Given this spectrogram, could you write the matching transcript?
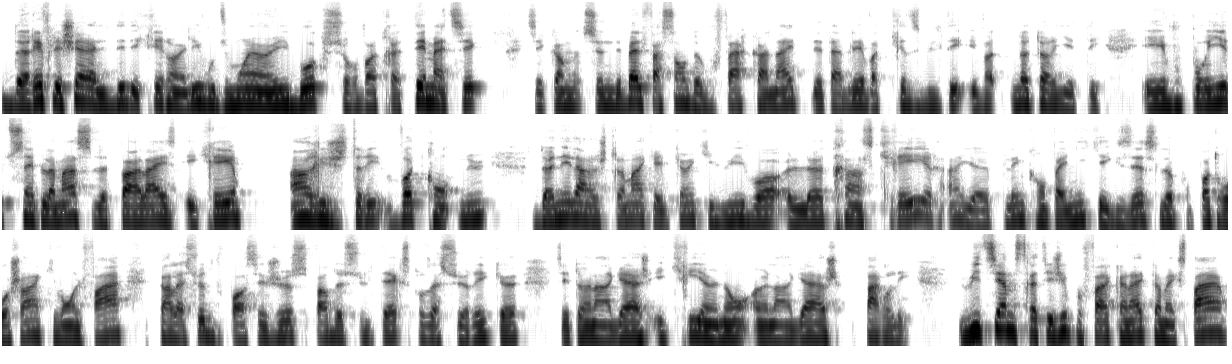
de réfléchir à l'idée d'écrire un livre ou du moins un e-book sur votre thématique. C'est comme, c'est une des belles façons de vous faire connaître d'établir votre crédibilité et votre notoriété. Et vous pourriez tout simplement, si vous n'êtes pas à l'aise, écrire enregistrer votre contenu, donner l'enregistrement à quelqu'un qui, lui, va le transcrire. Hein. Il y a plein de compagnies qui existent là, pour pas trop cher qui vont le faire. Par la suite, vous passez juste par-dessus le texte pour vous assurer que c'est un langage écrit, un nom, un langage parlé. Huitième stratégie pour faire connaître comme expert,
